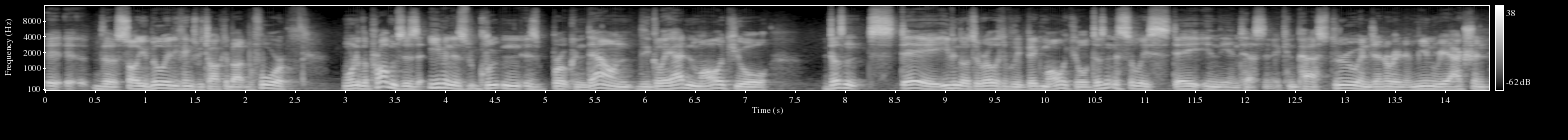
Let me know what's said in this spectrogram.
it, it, the solubility things we talked about before, one of the problems is even as gluten is broken down, the gliadin molecule doesn't stay, even though it's a relatively big molecule, doesn't necessarily stay in the intestine. It can pass through and generate an immune reaction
